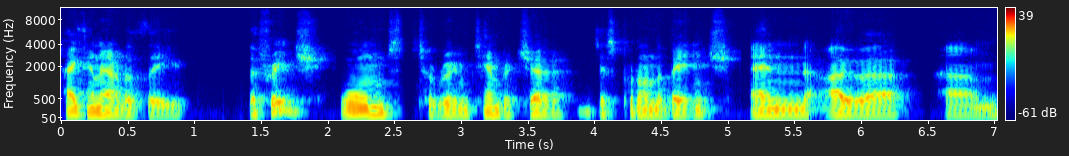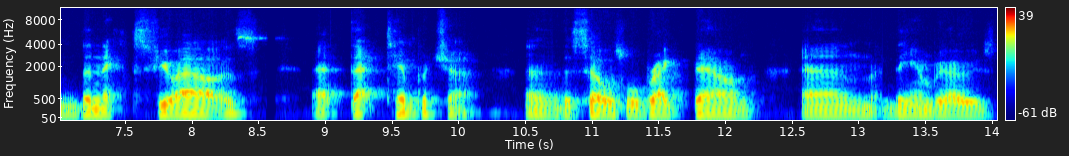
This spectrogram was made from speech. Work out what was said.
taken out of the the fridge, warmed to room temperature, just put on the bench, and over um, the next few hours at that temperature, and the cells will break down and the embryos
